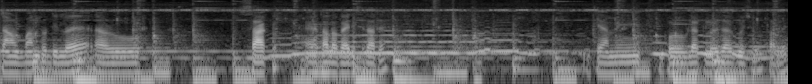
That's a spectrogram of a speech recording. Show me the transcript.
তামোল পাণটো দি লয় আৰু চাক এটা লগাই দিছে তাতে। এতিয়া আমি গৰুবিলাক লৈ যা গৈছোঁ তালৈ।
